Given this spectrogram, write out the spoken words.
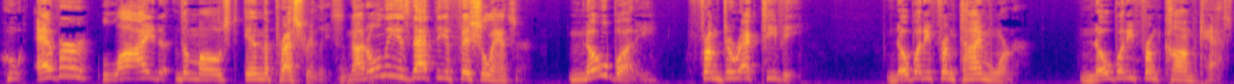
whoever lied the most in the press release, not only is that the official answer, nobody from DirecTV, nobody from Time Warner, Nobody from Comcast,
